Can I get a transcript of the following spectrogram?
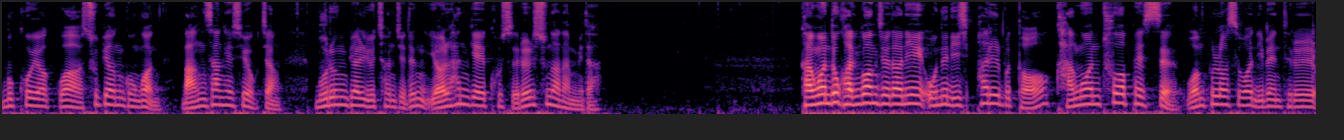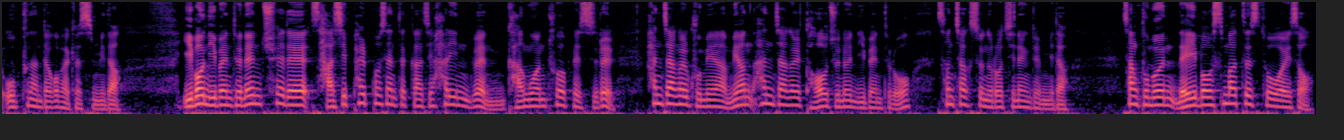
묵호역과 수변공원, 망상해수욕장, 무릉별 유천지 등 11개의 코스를 순환합니다. 강원도 관광재단이 오는 28일부터 강원 투어 패스 원 플러스 원 이벤트를 오픈한다고 밝혔습니다. 이번 이벤트는 최대 48%까지 할인된 강원 투어 패스를 한 장을 구매하면 한 장을 더 주는 이벤트로 선착순으로 진행됩니다. 상품은 네이버 스마트 스토어에서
